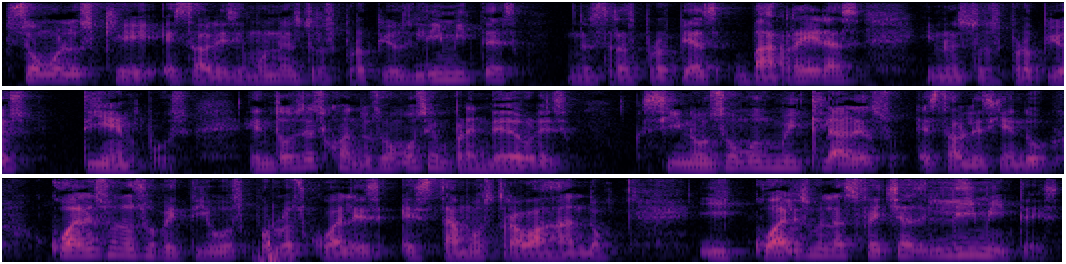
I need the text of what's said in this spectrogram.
somos los que establecemos nuestros propios límites, nuestras propias barreras y nuestros propios tiempos. Entonces cuando somos emprendedores, si no somos muy claros estableciendo cuáles son los objetivos por los cuales estamos trabajando y cuáles son las fechas límites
